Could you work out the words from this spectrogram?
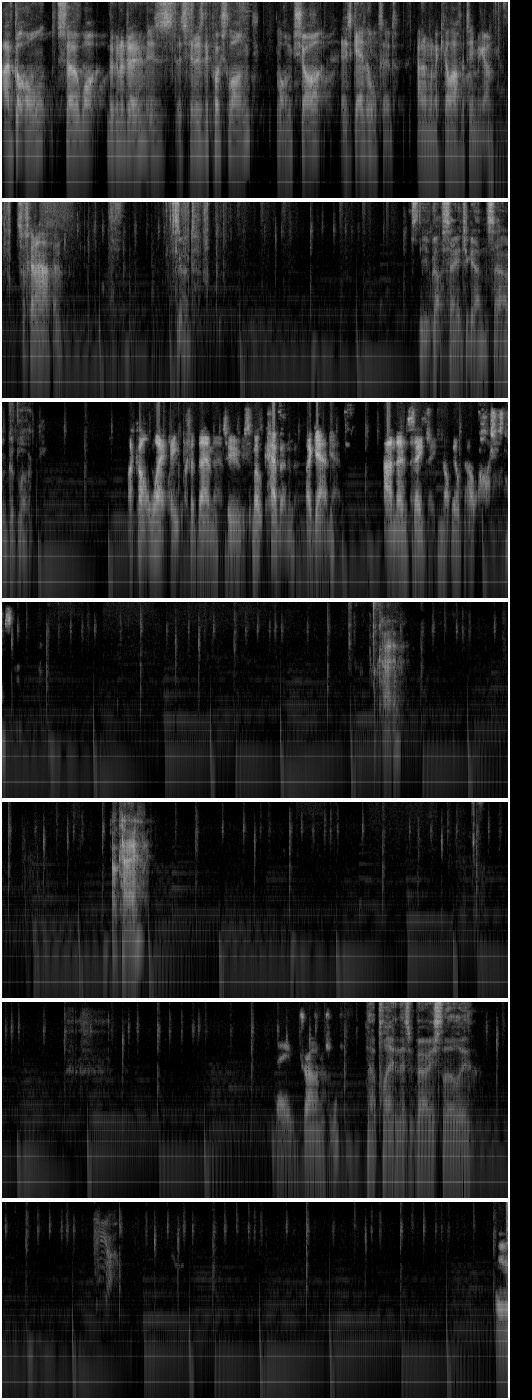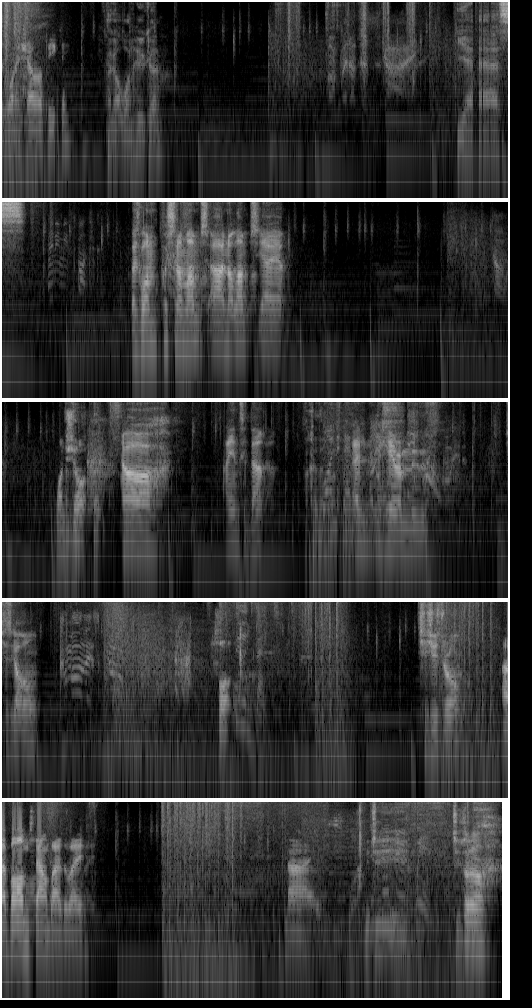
I've got ult, so what they're gonna do is as soon as they push long, long shot, it's getting ulted, and I'm gonna kill half the team again. That's what's gonna happen. Good. You've got Sage again, so good luck. I can't wait for them to smoke heaven again, and then Sage not be able to help. Oh, she's on side. Okay. Okay. They've droned you. They're playing this very slowly. There's one in shower peeking. I got one hookah. Yes. There's one pushing on lamps. Ah, not lamps. Yeah, yeah. One shot. Oh, I entered that. Okay, they're both there. And we hear her move. She's got ult. Foot. Still in sight. She's used her ult. Uh, bombs down, by the way. Nice. GG. Win. GG. Ugh.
